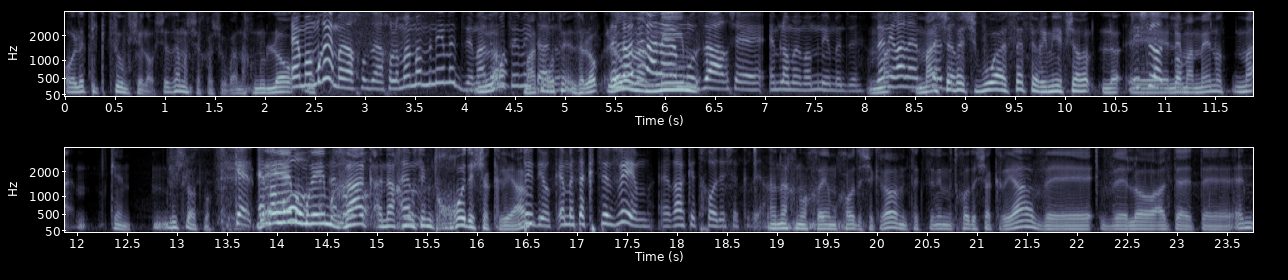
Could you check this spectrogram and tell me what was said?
או לתקצוב שלו, שזה מה שחשוב, אנחנו לא... הם אומרים, אנחנו זה, אנחנו לא מממנים את זה, מה לא, אתם רוצים מה אתם מאיתנו? רוצים? זה לא, זה לא נראה להם מממנים- מוזר שהם לא מממנים את זה. זה מה- נראה להם מה בסדר. שווה שבוע הספר אם אי אפשר ל- אה. לממן? מה- כן, לשלוט בו. כן, הם והם אמרו... אומרים, הם רק אמרו- אנחנו הם- עושים את חודש הקריאה. בדיוק, הם מתקצבים רק את חודש הקריאה. אנחנו אחראים חודש הקריאה, ומתקצבים את חודש הקריאה, ו- ולא, אל ת- ת- אין-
